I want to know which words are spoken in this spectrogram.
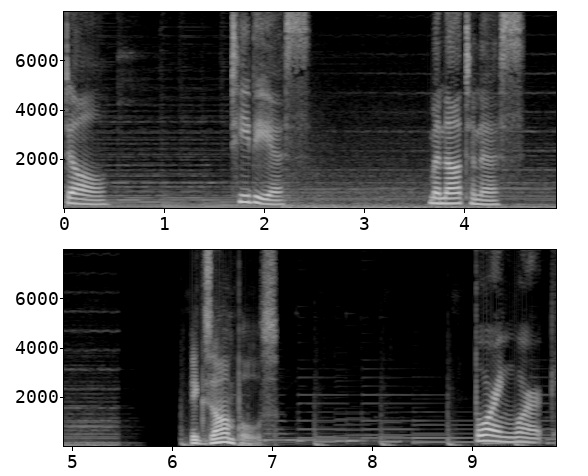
Dull, Tedious, Monotonous. Examples Boring work.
